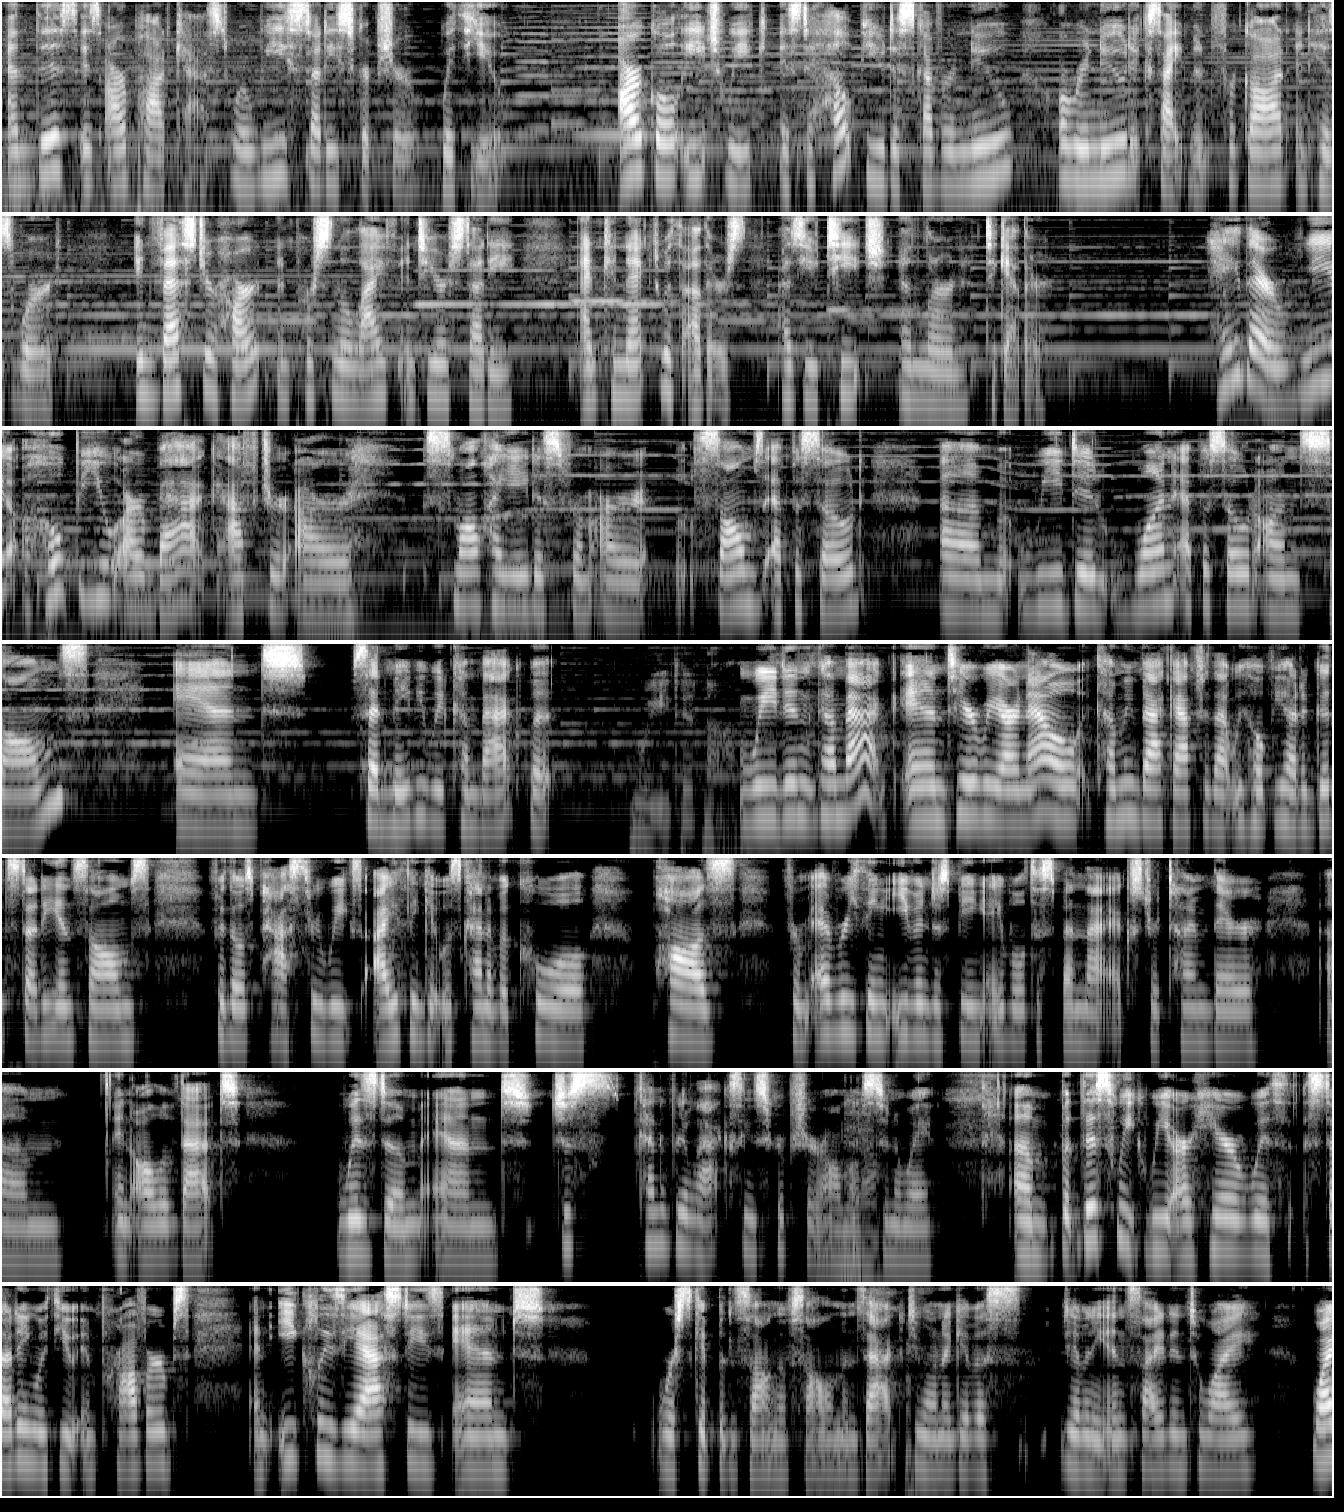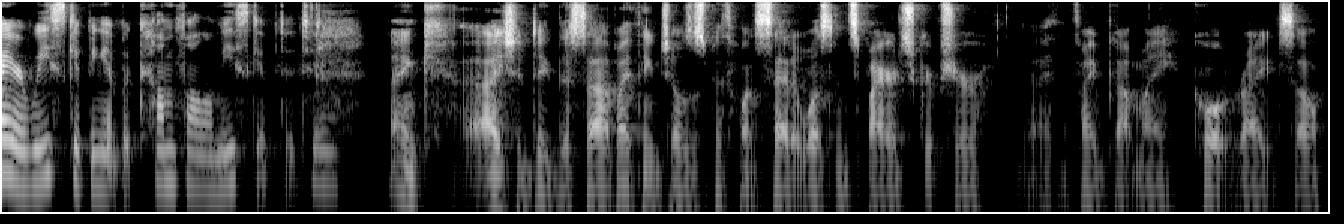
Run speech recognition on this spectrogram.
and this is our podcast where we study Scripture with you. Our goal each week is to help you discover new or renewed excitement for God and His Word, invest your heart and personal life into your study, and connect with others as you teach and learn together. Hey there, we hope you are back after our small hiatus from our Psalms episode. Um, we did one episode on Psalms and said maybe we'd come back, but We did not. we didn't come back. And here we are now coming back after that. We hope you had a good study in Psalms for those past three weeks. I think it was kind of a cool pause from everything, even just being able to spend that extra time there um, and all of that wisdom and just kind of relaxing scripture almost in a way. Um, but this week we are here with studying with you in Proverbs and Ecclesiastes, and we're skipping Song of Solomon. Zach, do you want to give us? Do you have any insight into why? Why are we skipping it? But come follow me skipped it too. I think I should dig this up. I think Joseph Smith once said it wasn't inspired scripture, if I got my quote right. So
